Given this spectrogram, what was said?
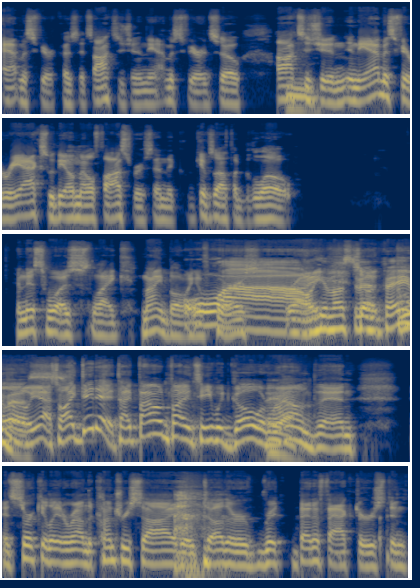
atmosphere because it's oxygen in the atmosphere, and so mm-hmm. oxygen mm. in the atmosphere reacts with the elemental phosphorus and it gives off a glow and this was like mind blowing, of wow. course. Right? You must have so, been famous. Oh, yeah. So I did it. I found finds he would go around yeah. then and circulate around the countryside or to other benefactors and,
